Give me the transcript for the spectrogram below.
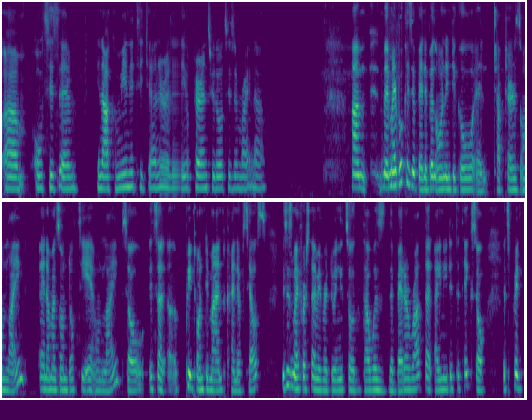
um, autism in our community generally, or parents with autism right now? Um, my book is available on Indigo and chapters online and Amazon.ca online. So it's a, a print on demand kind of sales this is my first time ever doing it so that was the better route that i needed to take. So it's pretty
